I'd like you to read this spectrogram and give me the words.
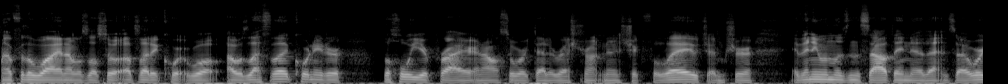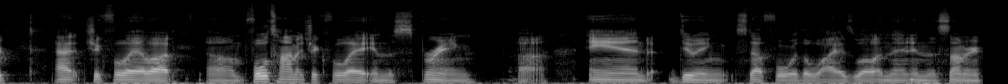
uh, for the Y, and I was also athletic. Co- well, I was athletic coordinator the whole year prior, and I also worked at a restaurant known as Chick Fil A, which I'm sure if anyone lives in the South, they know that. And so I worked at Chick Fil A a lot, um, full time at Chick Fil A in the spring. Uh, and doing stuff for the Y as well. And then in the summer,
